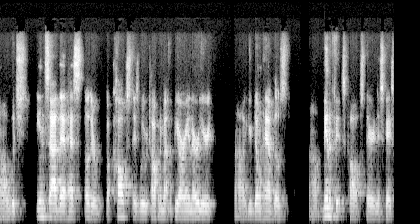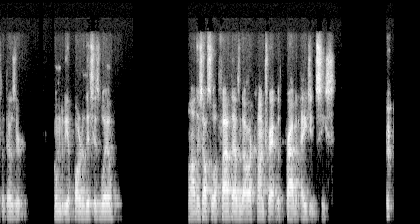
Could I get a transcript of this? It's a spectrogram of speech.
Uh, which inside that has other, a cost, as we were talking about the PRN earlier. Uh, you don't have those, uh, benefits costs there in this case, but those are going to be a part of this as well. Uh, there's also a five thousand dollar contract with private agencies.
